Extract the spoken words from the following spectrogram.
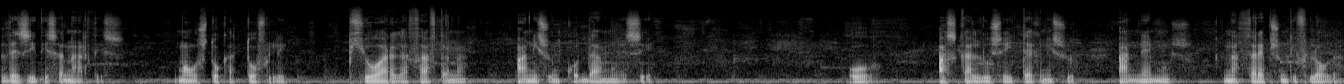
δεν ζήτησα να έρθεις, μα ως το κατόφλι πιο αργά θα φτάνα αν ήσουν κοντά μου εσύ. Ω, ας καλούσε η τέχνη σου ανέμους να θρέψουν τη φλόγα.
